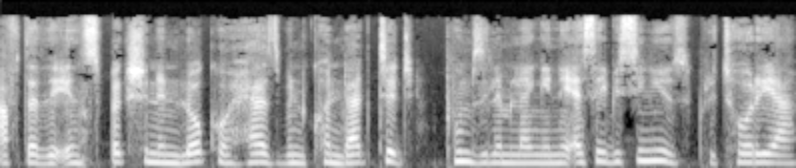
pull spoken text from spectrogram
after the inspection in loco has been conducted. Pumzile Mlangeni, SABC News, Pretoria.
